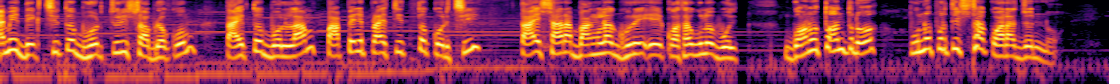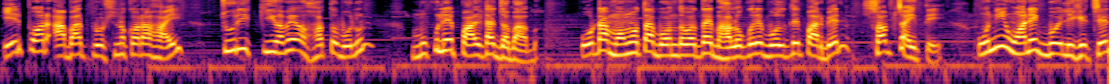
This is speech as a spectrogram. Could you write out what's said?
আমি দেখছি তো ভোট চুরি সব রকম, তাই তো বললাম, পাপের প্রায়চিত্ত করছি। তাই সারা বাংলা ঘুরে এই কথাগুলো বল, গণতন্ত্র পুনঃপ্রতিষ্ঠা করার জন্য। এরপর আবার প্রশ্ন করা হয়, চুরি কীভাবে হতো বলুন? মুকুলে পাল্টা জবাব, ওটা মমতা বন্দ্যোপাধ্যায় ভালো করে বলতে পারবেন সব চাইতে। উনি অনেক বই লিখেছেন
